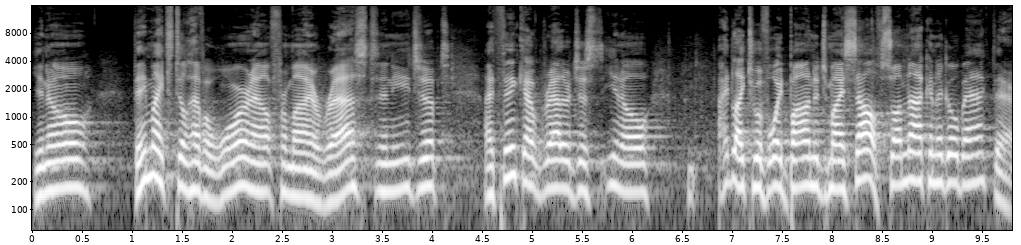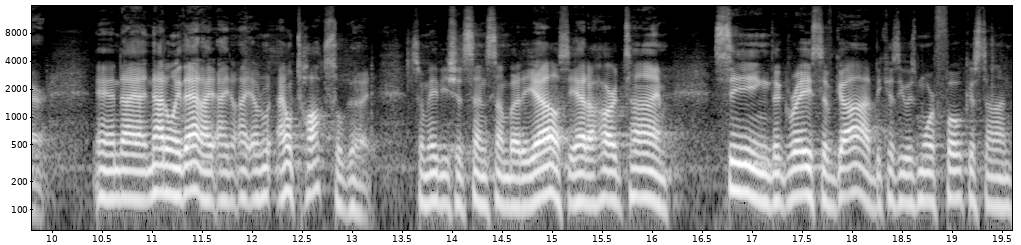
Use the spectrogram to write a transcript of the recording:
You know, they might still have a warrant out for my arrest in Egypt. I think I'd rather just, you know, I'd like to avoid bondage myself, so I'm not going to go back there. And I, not only that, I, I, I, don't, I don't talk so good. So maybe you should send somebody else. He had a hard time seeing the grace of God because he was more focused on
